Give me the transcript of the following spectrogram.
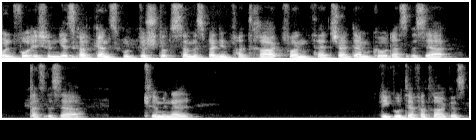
Und wo ich schon jetzt gerade ganz gut gestutzt habe, ist bei dem Vertrag von Thatcher Demko. Das ist ja, das ist ja kriminell. Wie gut der Vertrag ist.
